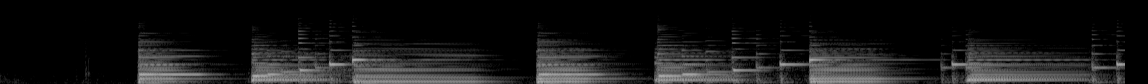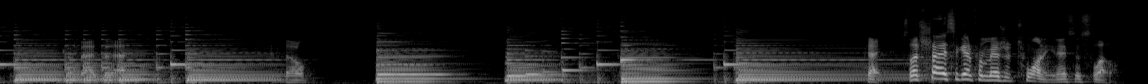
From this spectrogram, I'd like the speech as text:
Okay, so let's try this again from measure 20, nice and slow.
